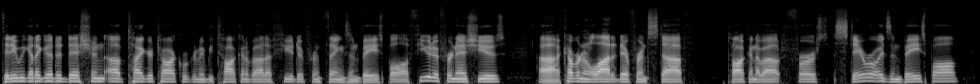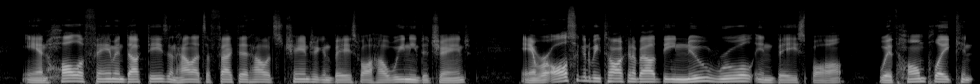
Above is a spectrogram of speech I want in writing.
Today we got a good edition of Tiger Talk. We're going to be talking about a few different things in baseball, a few different issues, uh, covering a lot of different stuff. Talking about first steroids in baseball and Hall of Fame inductees and how that's affected, how it's changing in baseball, how we need to change. And we're also going to be talking about the new rule in baseball with home plate con-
